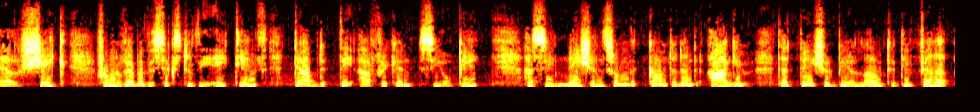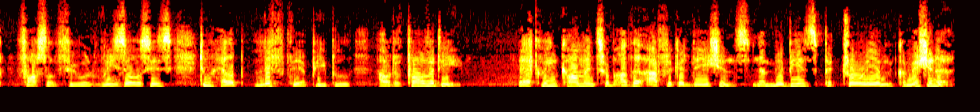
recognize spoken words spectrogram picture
el Sheikh from November the 6th to the 18th, dubbed the African COP, has seen nations from the continent argue that they should be allowed to develop fossil fuel resources to help lift their people out of poverty. Echoing comments from other African nations, Namibia's Petroleum Commissioner,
